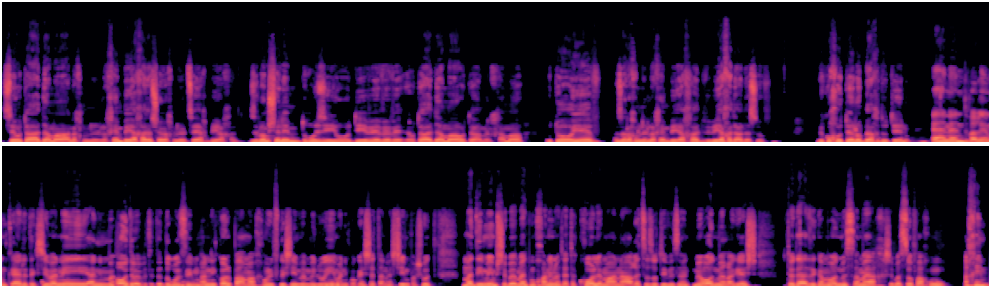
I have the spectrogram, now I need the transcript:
זה אותה אדמה, אנחנו נלחם ביחד עד שאנחנו ננצח ביחד. זה לא משנה אם דרוזי, יהודי, ו- ו- ו- אותה אדמה, אותה מלחמה, אותו אויב, אז אנחנו נילחם ביחד וביחד עד הסוף. בכוחותינו, באחדותנו. אין, אין דברים כאלה. תקשיב, אני, אני מאוד אוהבת את הדרוזים. אני כל פעם אנחנו נפגשים במילואים, אני פוגשת אנשים פשוט מדהימים שבאמת מוכנים לתת הכל למען הארץ הזאת, וזה מאוד מרגש. אתה יודע, זה גם מאוד משמח שבסוף אנחנו אחים.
